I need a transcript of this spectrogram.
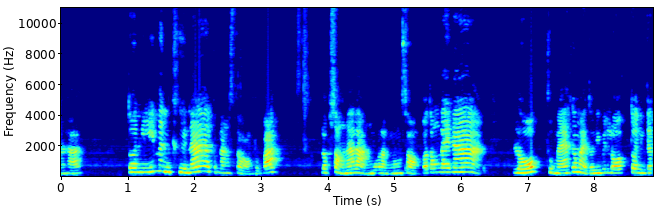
นะคะ ตัวนี้มันคือหน้ากำลังสองถูกป่ะ ลบสองหน้าหลังบวกหลังลงสองก็ต้องได้หน้า ลบถูกไหมเครื่องหมายตัวนี้เป็นลบ ตัวนี้จะ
